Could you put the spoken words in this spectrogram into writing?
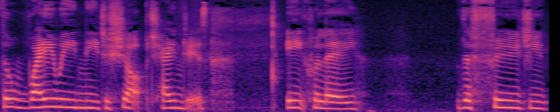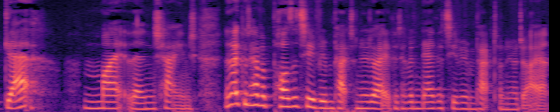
the way we need to shop changes, equally, the food you get might then change. Now, that could have a positive impact on your diet. It could have a negative impact on your diet.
